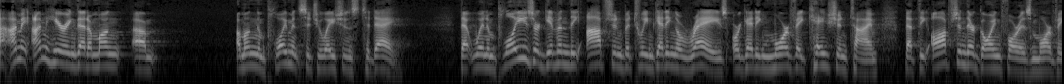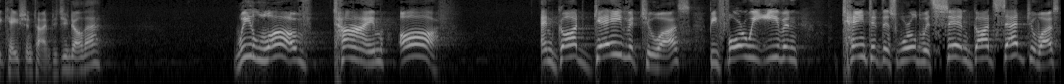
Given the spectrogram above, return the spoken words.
I mean, I'm hearing that among, um, among employment situations today, that when employees are given the option between getting a raise or getting more vacation time, that the option they're going for is more vacation time. Did you know that? We love time off. And God gave it to us before we even tainted this world with sin. God said to us,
